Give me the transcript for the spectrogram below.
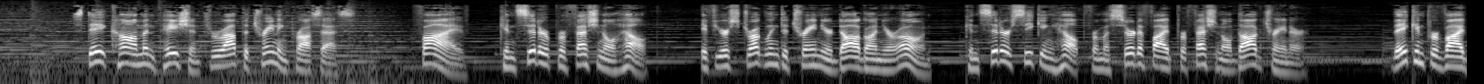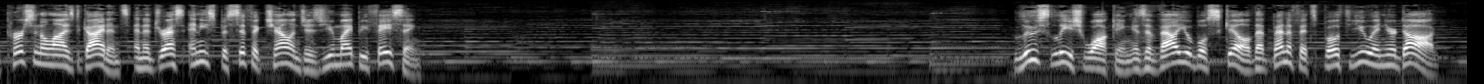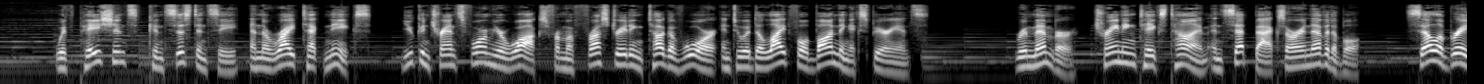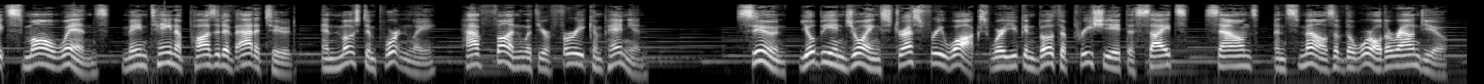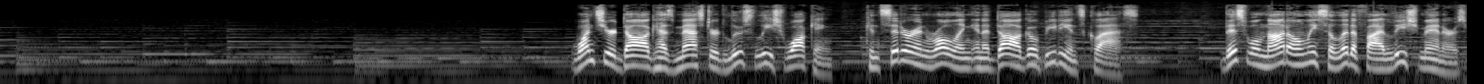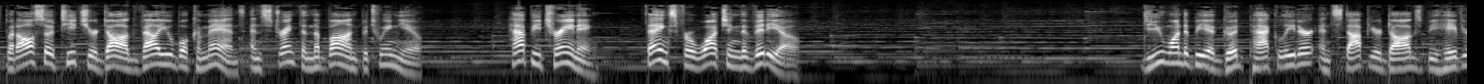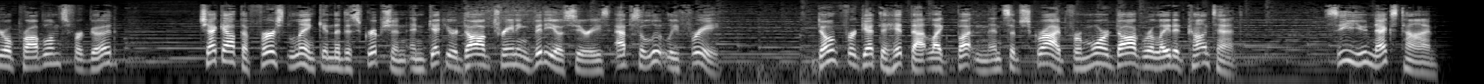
Stay calm and patient throughout the training process. 5. Consider professional help. If you're struggling to train your dog on your own, consider seeking help from a certified professional dog trainer. They can provide personalized guidance and address any specific challenges you might be facing. Loose leash walking is a valuable skill that benefits both you and your dog. With patience, consistency, and the right techniques, you can transform your walks from a frustrating tug of war into a delightful bonding experience. Remember, training takes time and setbacks are inevitable. Celebrate small wins, maintain a positive attitude, and most importantly, have fun with your furry companion. Soon, you'll be enjoying stress-free walks where you can both appreciate the sights, sounds, and smells of the world around you. Once your dog has mastered loose leash walking, consider enrolling in a dog obedience class. This will not only solidify leash manners but also teach your dog valuable commands and strengthen the bond between you. Happy training! Thanks for watching the video. Do you want to be a good pack leader and stop your dog's behavioral problems for good? Check out the first link in the description and get your dog training video series absolutely free. Don't forget to hit that like button and subscribe for more dog-related content. See you next time.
